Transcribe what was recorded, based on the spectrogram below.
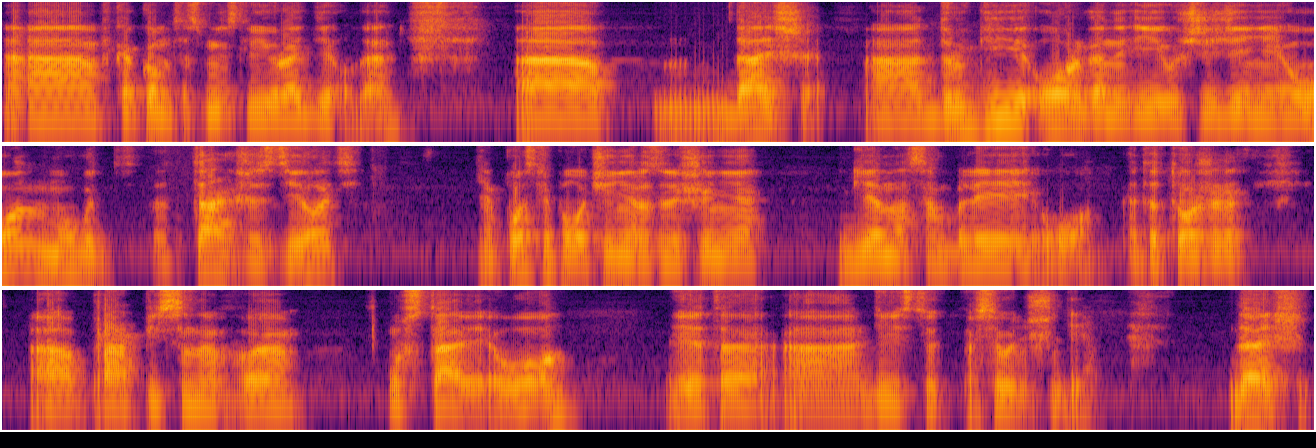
в каком-то смысле юродел, да. Дальше. Другие органы и учреждения ООН могут также сделать после получения разрешения Генассамблеи ООН. Это тоже а, прописано в уставе ООН, и это действует по сегодняшний день. Дальше.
